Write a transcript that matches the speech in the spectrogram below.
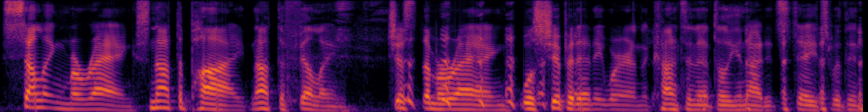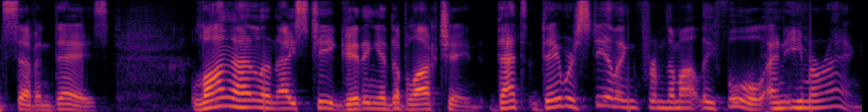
selling meringues, not the pie, not the filling, just the meringue. we'll ship it anywhere in the continental United States within seven days. Long Island iced tea getting into blockchain. That's they were stealing from the Motley Fool and E Meringue.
